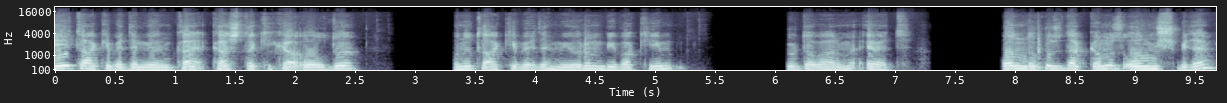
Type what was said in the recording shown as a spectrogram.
şeyi takip edemiyorum. Ka- kaç dakika oldu? Onu takip edemiyorum. Bir bakayım. Şurada var mı? Evet. 19 dakikamız olmuş bile.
